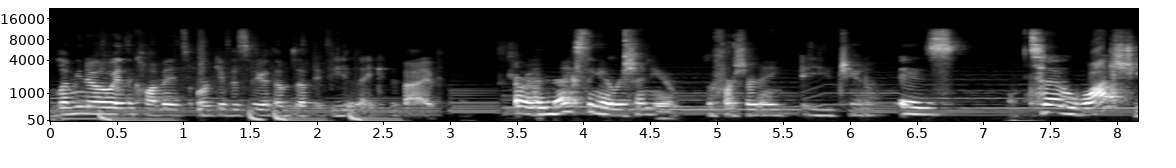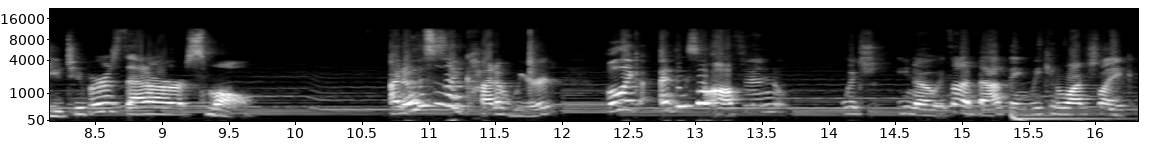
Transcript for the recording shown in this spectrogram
let me know in the comments or give this video a thumbs up if you like the vibe. Alright, the next thing I wish I knew before starting a YouTube channel is to watch YouTubers that are small. I know this is like kind of weird, but like I think so often, which you know, it's not a bad thing, we can watch like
